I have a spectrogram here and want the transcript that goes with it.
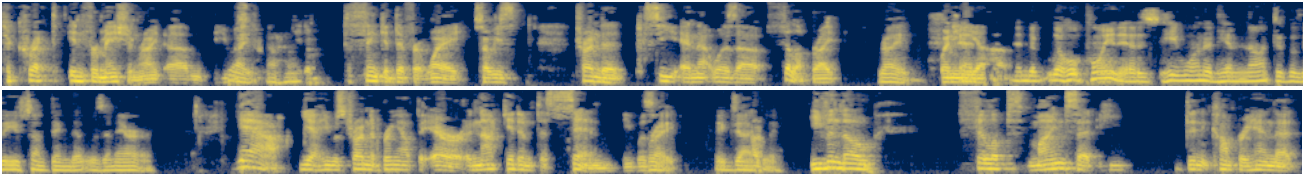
to correct information, right? Um, he was Right. Uh-huh. to, to think a different way, so he's trying to see, and that was uh, Philip, right? Right. When he And, uh, and the, the whole point is he wanted him not to believe something that was an error. yeah, yeah, he was trying to bring out the error and not get him to sin. He was Right. Exactly. even though Philip's mindset, he didn't comprehend that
